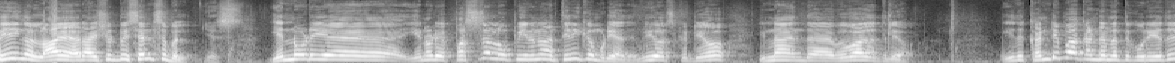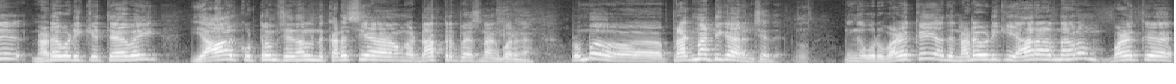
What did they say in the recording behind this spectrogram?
being a lawyer I should be sensible as என்னுடைய என்னுடைய பர்சனல் ஒப்பீனியனை நான் திணிக்க முடியாது. வியூவர்ஸ்கிட்டயோ இன்னும் இந்த விவாதத்திலையோ. இது கண்டிப்பாக கண்டனத்துக்குரியது நடவடிக்கை தேவை. யார் குற்றம் செய்தாலும் இந்த கடைசியாக அவங்க டாக்டர் பேசுனாங்க பாருங்க. ரொம்ப ப்ராக்மேட்டிக்காக இருந்துச்சு அது. நீங்கள் ஒரு வழக்கை அது நடவடிக்கை யாராக இருந்தாலும் வழக்கு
